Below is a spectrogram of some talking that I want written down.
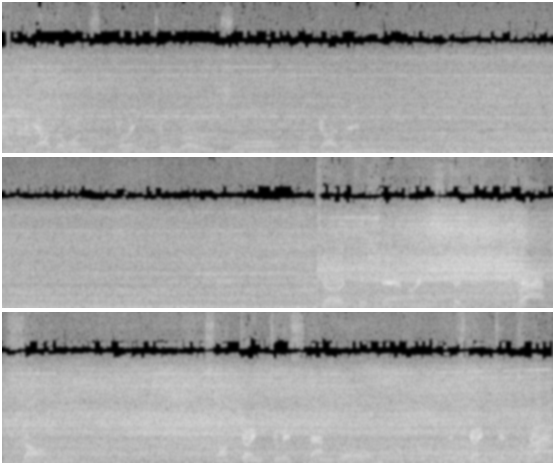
And the other one's going to Rhodes or Bulgaria. Turkish Airlines to Trabzon. It's not going to Istanbul. It's going to Trabzon.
